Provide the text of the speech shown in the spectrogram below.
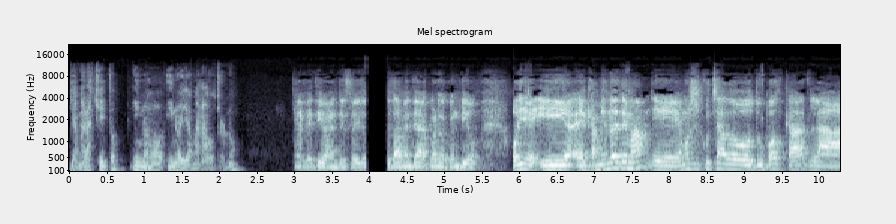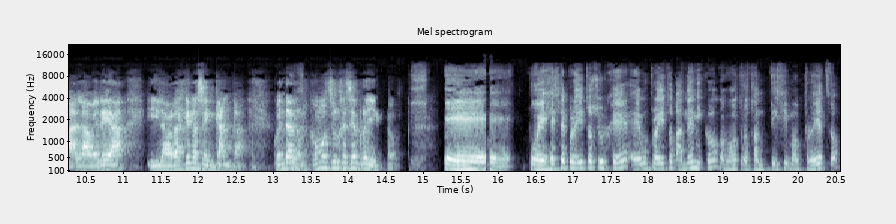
llamar a Chito y no, y no llamar a otro, ¿no? Efectivamente, estoy totalmente de acuerdo contigo. Oye, y eh, cambiando de tema, eh, hemos escuchado tu podcast, La, la Verea, y la verdad es que nos encanta. Cuéntanos, ¿cómo surge ese proyecto? Eh, pues ese proyecto surge, es un proyecto pandémico, como otros tantísimos proyectos,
